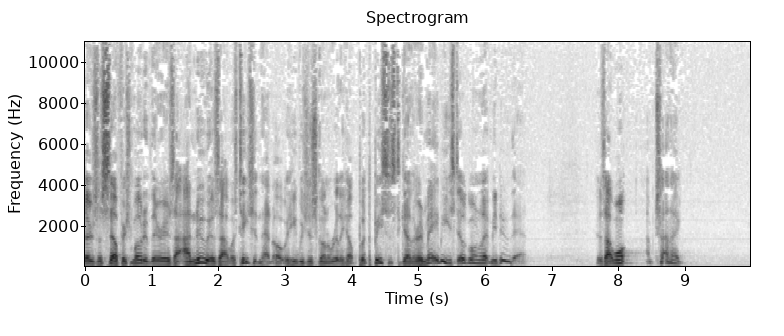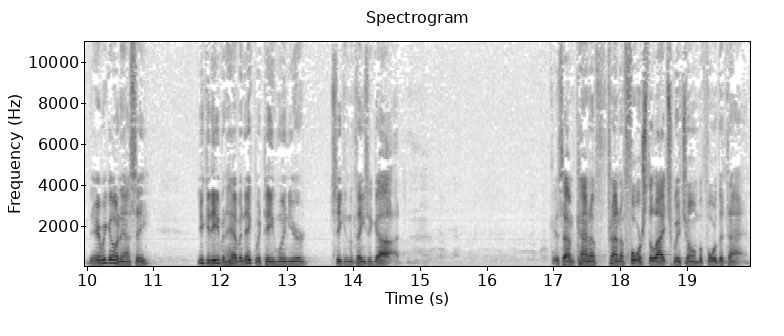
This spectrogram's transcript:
there's a selfish motive there. Is I, I knew as I was teaching that, oh, he was just going to really help put the pieces together, and maybe he's still going to let me do that. Because I want, I'm trying to. There we go now. See, you could even have iniquity when you're seeking the things of God because I'm kind of trying to force the light switch on before the time.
